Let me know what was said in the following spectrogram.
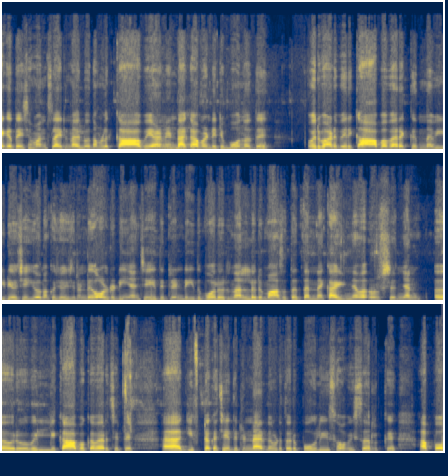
ഏകദേശം മനസ്സിലായിട്ടുണ്ടായല്ലോ നമ്മൾ കാവ്യാണ് ഉണ്ടാക്കാൻ വേണ്ടിയിട്ട് പോകുന്നത്. ഒരുപാട് പേര് കാബ വരക്കുന്ന വീഡിയോ ചെയ്യുമോ എന്നൊക്കെ ചോദിച്ചിട്ടുണ്ട്. ഓൾറെഡി ഞാൻ ചെയ്തിട്ടുണ്ട്. ഇതുപോലെ ഒരു നല്ലൊരു മാസത്തിൽ തന്നെ കഴിഞ്ഞ വർഷം ഞാൻ ഒരു വലിയ കാബൊക്കെ വരച്ചിട്ട് ഗിഫ്റ്റൊക്കെ ചെയ്തിട്ടുണ്ടായിരുന്നു ഇവിടുത്തെ ഒരു പോലീസ് ഓഫീസർക്ക് അപ്പോൾ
